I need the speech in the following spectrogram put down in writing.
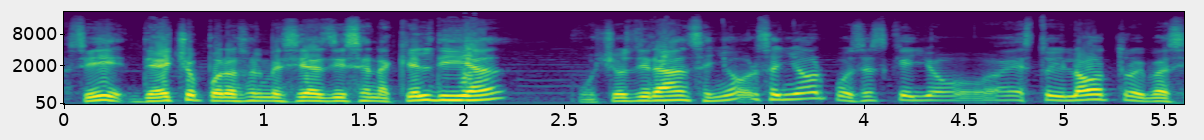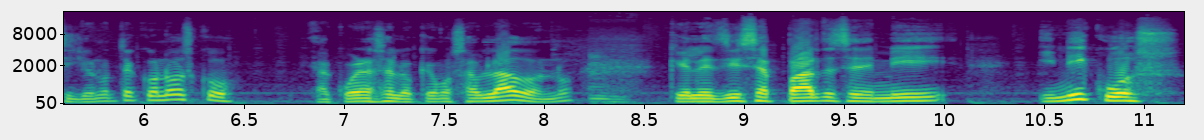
Sí, de hecho por eso el Mesías dice en aquel día, muchos dirán, Señor, Señor, pues es que yo esto y lo otro, y va a decir, yo no te conozco. Acuérdense lo que hemos hablado, ¿no? Que les dice, apártense de mí, inicuos.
